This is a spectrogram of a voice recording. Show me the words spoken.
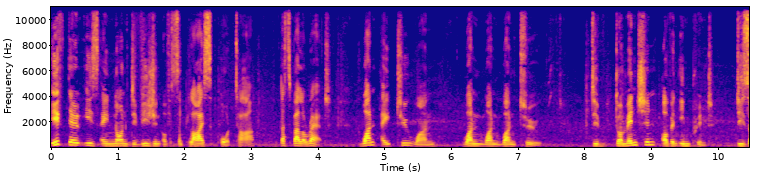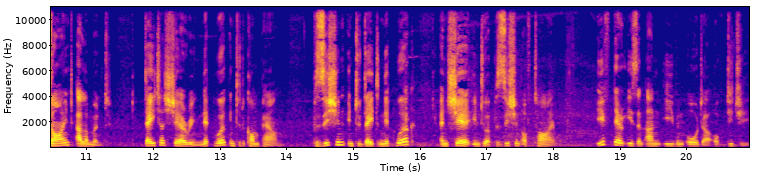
If there is a non-division of a supply support tar, that's Ballarat. 1821 1112. Di- dimension of an imprint. Designed element. Data sharing network into the compound. Position into data network and share into a position of time. If there is an uneven order of digi,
